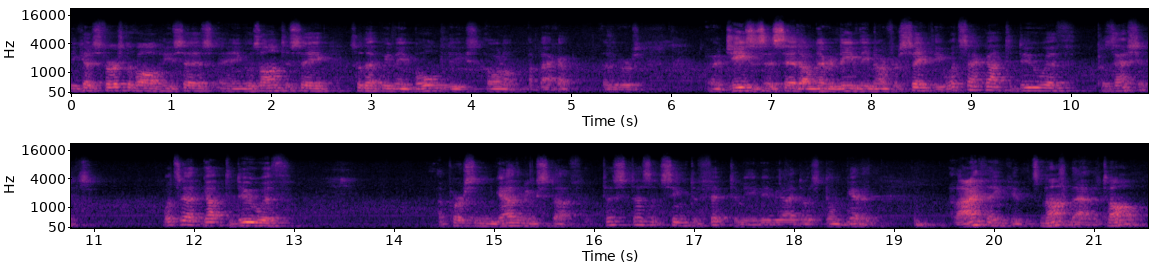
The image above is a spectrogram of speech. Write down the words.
Because first of all, he says, and he goes on to say, so that we may boldly, oh no, I'll back up, other verse. Uh, Jesus has said, I'll never leave thee nor forsake thee. What's that got to do with possessions? What's that got to do with a person gathering stuff? It just doesn't seem to fit to me. Maybe I just don't get it. But I think it's not that at all.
